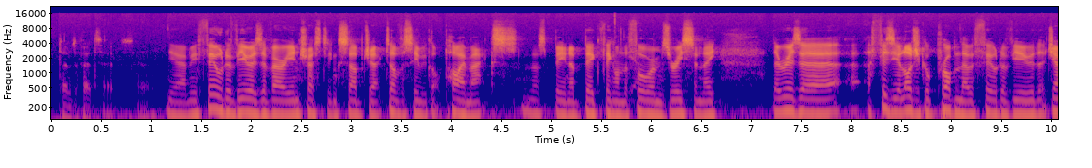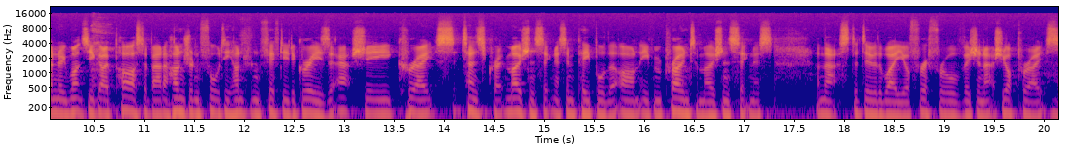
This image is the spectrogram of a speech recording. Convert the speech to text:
in terms of headsets. Yeah. Yeah, I mean, field of view is a very interesting subject. Obviously, we've got Pimax. and That's been a big thing on the forums recently. There is a, a physiological problem though with field of view that generally once you go past about 140, 150 degrees, it actually creates, it tends to create motion sickness in people that aren't even prone to motion sickness, and that's to do with the way your peripheral vision actually operates.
